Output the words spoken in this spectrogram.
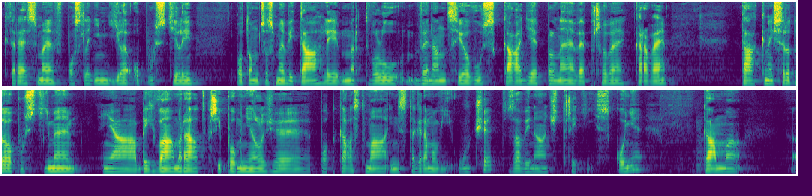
které jsme v posledním díle opustili, po tom, co jsme vytáhli mrtvolu Venanciovu z kádě plné vepřové krve, tak než se do toho pustíme, já bych vám rád připomněl, že podcast má Instagramový účet zavináč třetí z koně, kam eh,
